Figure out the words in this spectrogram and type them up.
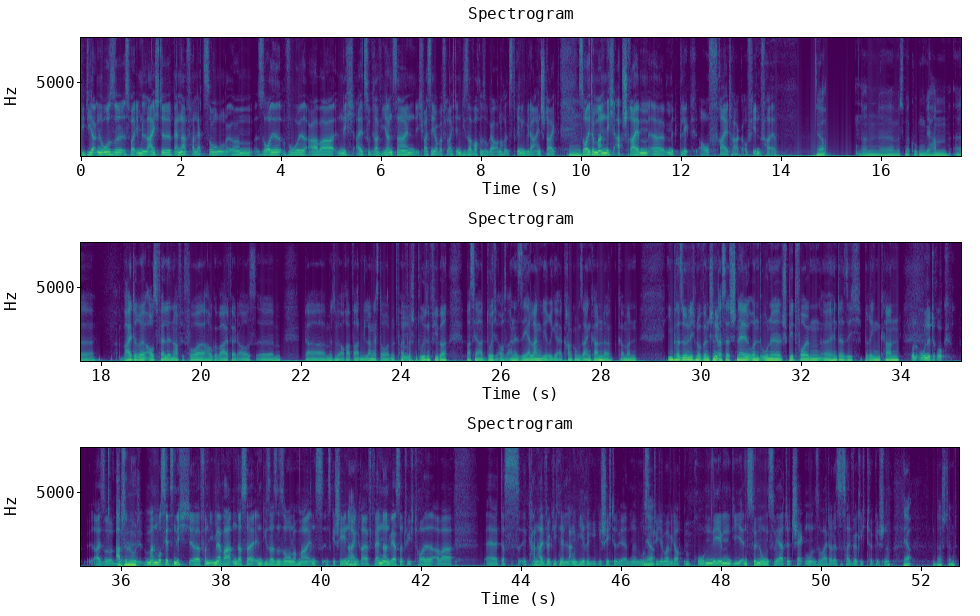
die Diagnose ist bei ihm leichte Bänderverletzung, ähm, soll wohl aber nicht allzu gravierend sein. Ich weiß nicht, ob er vielleicht in dieser Woche sogar auch noch ins Training wieder einsteigt. Mhm. Sollte man nicht abschreiben äh, mit Blick auf Freitag auf jeden Fall. Ja, dann äh, müssen wir gucken. Wir haben äh, weitere Ausfälle nach wie vor. Hauke Wahl fällt aus. Ähm, da müssen wir auch abwarten, wie lange es dauert mit pfeifischem mhm. Drüsenfieber, was ja durchaus eine sehr langwierige Erkrankung sein kann. Da kann man ihm persönlich nur wünschen, ja. dass er es schnell und ohne Spätfolgen äh, hinter sich bringen kann. Und ohne Druck. Also absolut. Man muss jetzt nicht äh, von ihm erwarten, dass er in dieser Saison noch mal ins, ins Geschehen Nein. eingreift. Wenn, dann wäre es natürlich toll, aber äh, das kann halt wirklich eine langwierige Geschichte werden. Ne? Du musst ja. natürlich immer wieder auch Blutproben nehmen, die Entzündungswerte checken und so weiter. Das ist halt wirklich tückisch. Ne? Ja, das stimmt.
